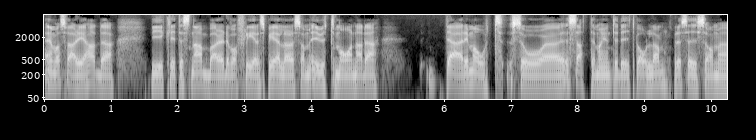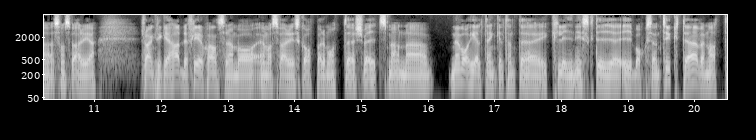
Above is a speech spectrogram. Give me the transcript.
än vad Sverige hade. Det gick lite snabbare, det var fler spelare som utmanade. Däremot så eh, satte man ju inte dit bollen, precis som, eh, som Sverige. Frankrike hade fler chanser än vad, än vad Sverige skapade mot eh, Schweiz, men, men var helt enkelt inte kliniskt i, i boxen. Tyckte även att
